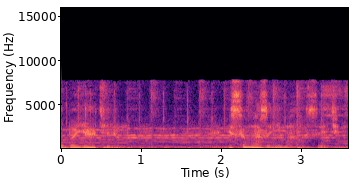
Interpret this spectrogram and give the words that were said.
к обаятелям и сама занималась этим.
